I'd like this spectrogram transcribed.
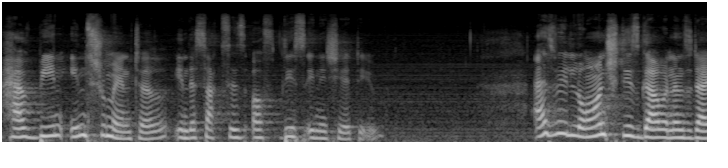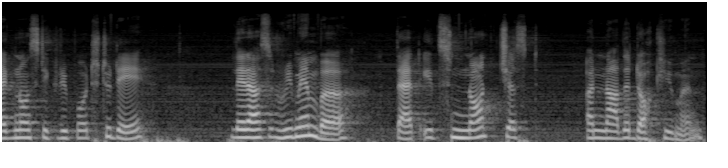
have been instrumental in the success of this initiative. As we launch this governance diagnostic report today, let us remember that it's not just another document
